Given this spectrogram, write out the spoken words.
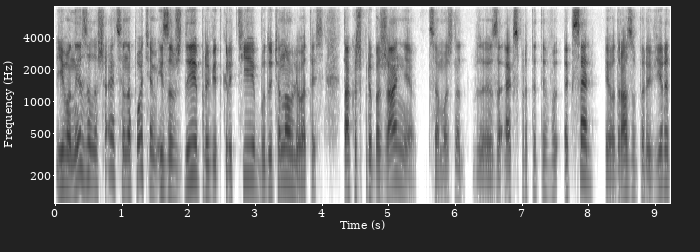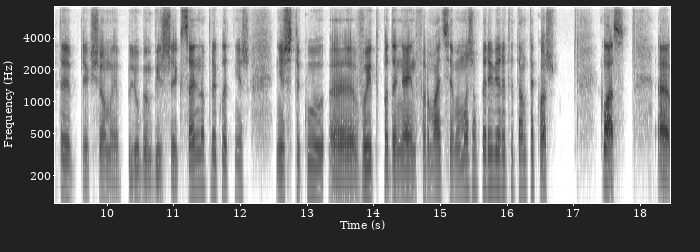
І вони залишаються на потім і завжди при відкритті будуть оновлюватись. Також при бажанні це можна е, заекспортити в Excel і одразу перевірити, якщо ми любимо більше Excel, наприклад, ніж, ніж таку е, вид подання інформації, ми можемо перевірити там також. Клас. Е,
